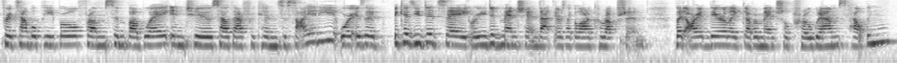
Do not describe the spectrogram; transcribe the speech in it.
for example, people from Zimbabwe into South African society, or is it because you did say or you did mention that there's like a lot of corruption? But are there like governmental programs helping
